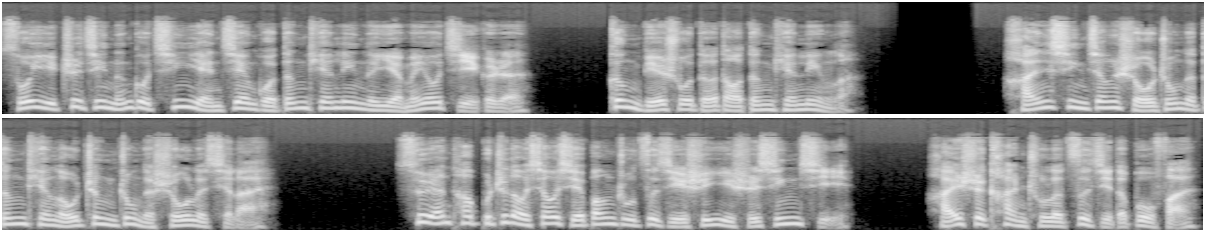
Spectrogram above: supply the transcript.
所以至今能够亲眼见过登天令的也没有几个人，更别说得到登天令了。韩信将手中的登天楼郑重的收了起来，虽然他不知道萧协帮助自己是一时兴起，还是看出了自己的不凡，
